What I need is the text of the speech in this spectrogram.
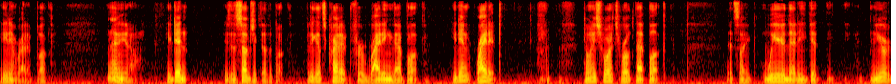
He didn't write a book. And then you know, he didn't. He's the subject of the book, but he gets credit for writing that book. He didn't write it. Tony Schwartz wrote that book. It's like weird that he get New York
